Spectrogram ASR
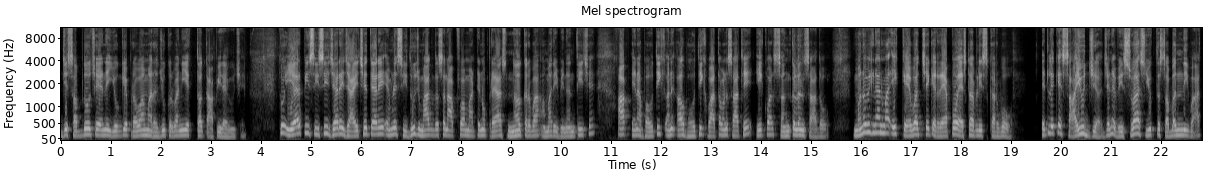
જે શબ્દો છે એને યોગ્ય પ્રવાહમાં રજૂ કરવાની એક તક આપી રહ્યું છે. તો એઆરપીસીસી જ્યારે જાય છે, ત્યારે એમણે સીધું જ માર્ગદર્શન આપવા માટેનો પ્રયાસ ન કરવા અમારી વિનંતી છે. આપ એના ભૌતિક અને અભૌતિક વાતાવરણ સાથે એકવાર સંકલન સાધો. મનોવિજ્ઞાનમાં એક કહેવત છે કે રેપો એસ્ટાબ્લિશ કરવો, એટલે કે સાયુજ્ય, જેને વિશ્વાસયુક્ત સંબંધની વાત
